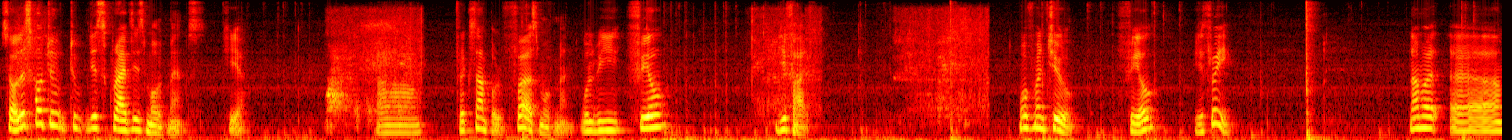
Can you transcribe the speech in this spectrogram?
So let's go to, to describe these movements here. Uh, for example, first movement will be fill G5. Movement 2, fill G3. Number uh,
